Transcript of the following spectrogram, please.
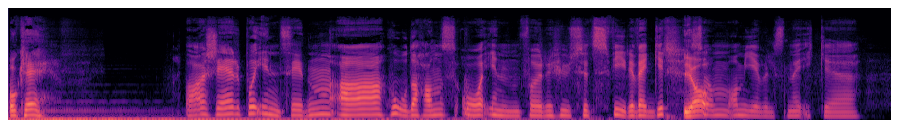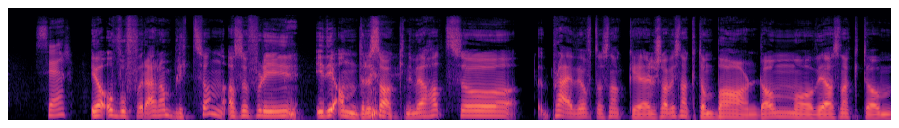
Ok, Hva skjer på innsiden av hodet hans og innenfor husets fire vegger, Ja. som omgivelsene ikke ser? Ja, og hvorfor er han blitt sånn? Altså fordi i de andre sakene vi har hatt, så pleier vi ofte å snakke Eller så har vi snakket om barndom, og vi har snakket om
